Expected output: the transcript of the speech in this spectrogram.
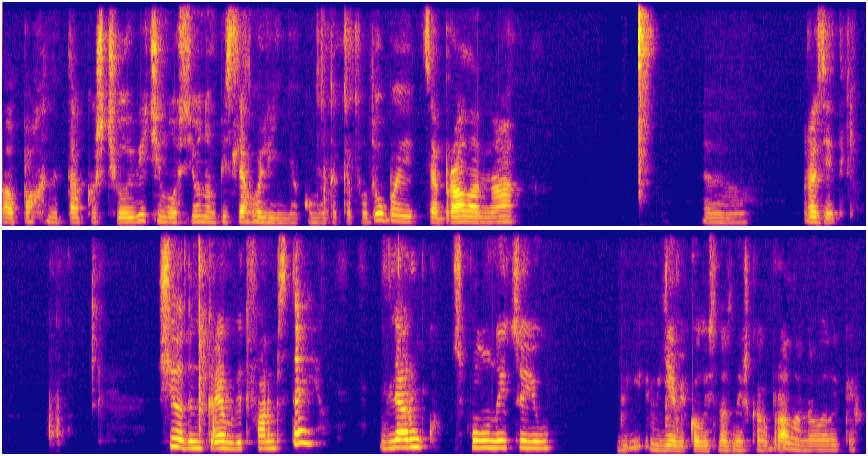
Е, Пахне також чоловічим лосьйоном після гоління. Кому таке подобається, брала на е, розетки. Ще один крем від Farmstay для рук з полуницею. В Єві колись на знижках брала на великих.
